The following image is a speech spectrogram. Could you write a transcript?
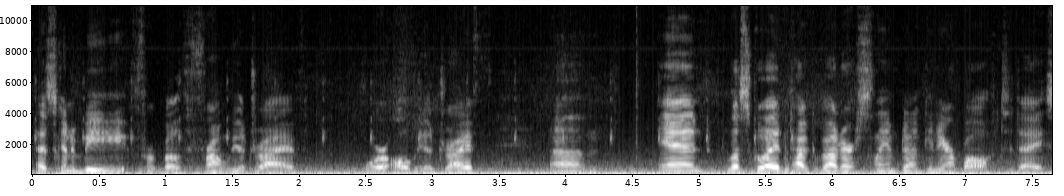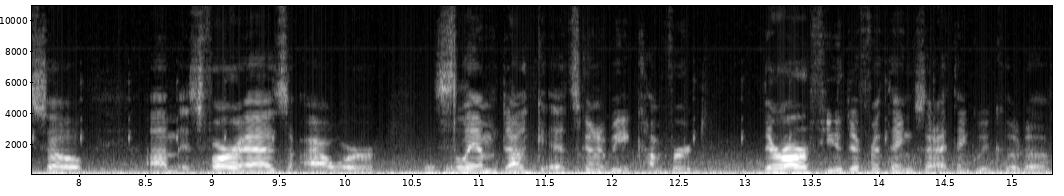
That's going to be for both front-wheel drive or all-wheel drive. Um, and let's go ahead and talk about our slam dunk and airball today. So, um, as far as our slam dunk, it's going to be comfort. There are a few different things that I think we could have,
